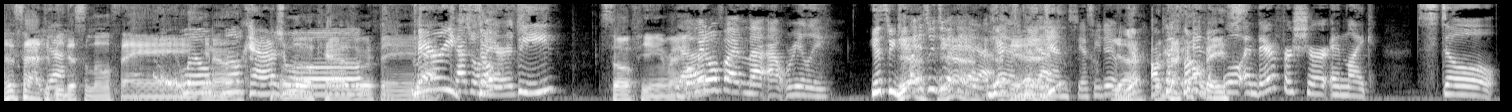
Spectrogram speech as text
This had to Yeah. be just a little thing, Little, you know? little casual, a little casual thing. Married Casual Sophie. Sophie, right? But we don't find that out really. Yes, we do. Yeah. Yes, we do. Yeah. At. Yes, At we do. end. Yes, we do. Yeah, Yep. Rebecca Okay. Face. Well, and they're for sure in like still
